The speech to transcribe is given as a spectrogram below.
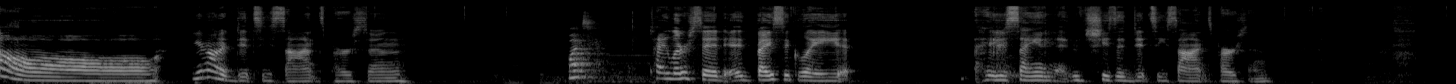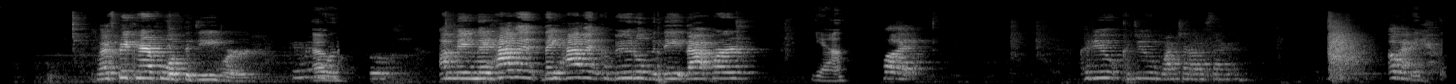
Oh, You're not a ditzy science person. What? Taylor said it basically, he's saying that she's a ditzy science person. Let's be careful with the D word. Oh, I mean, they haven't they haven't caboodled the D that word, yeah. but could you could you watch out a second? Okay. Good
